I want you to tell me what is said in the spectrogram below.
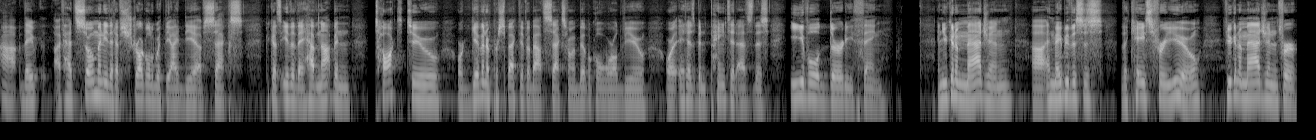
uh, I've had so many that have struggled with the idea of sex because either they have not been talked to or given a perspective about sex from a biblical worldview, or it has been painted as this evil, dirty thing. And you can imagine, uh, and maybe this is the case for you, if you can imagine for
